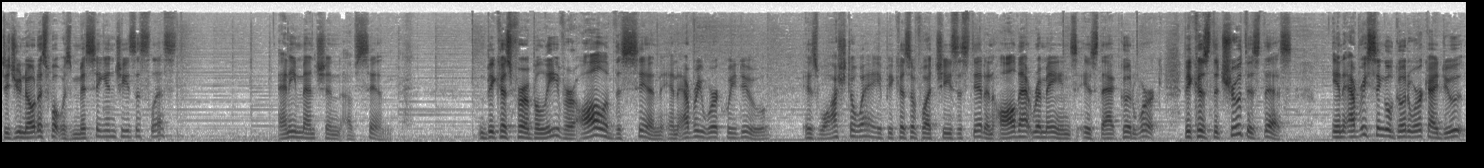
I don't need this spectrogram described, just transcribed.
Did you notice what was missing in Jesus' list? Any mention of sin. Because for a believer, all of the sin in every work we do is washed away because of what Jesus did, and all that remains is that good work. Because the truth is this in every single good work I do,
